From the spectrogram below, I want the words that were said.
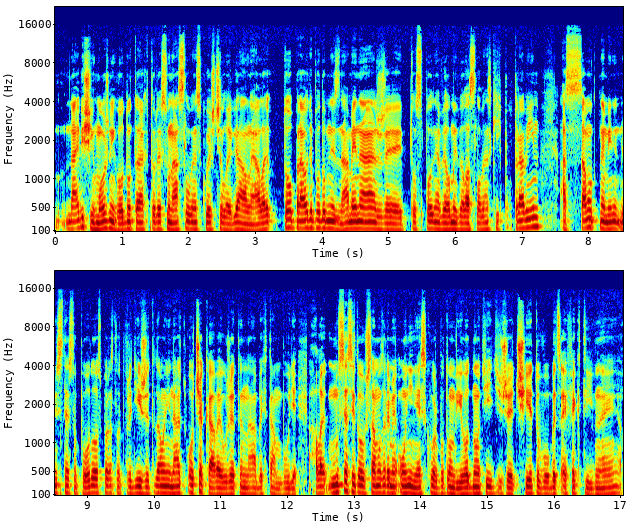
v najvyšších možných hodnotách, ktoré sú na Slovensku ešte legálne, ale to pravdepodobne znamená, že to splňa veľmi veľa slovenských potravín a samotné ministerstvo pôdohospodárstva tvrdí, že teda oni očakávajú, že ten nábeh tam bude. Ale musia si to už samozrejme oni neskôr potom vyhodnotiť, že či je to vôbec efektívne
